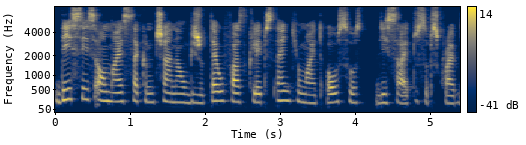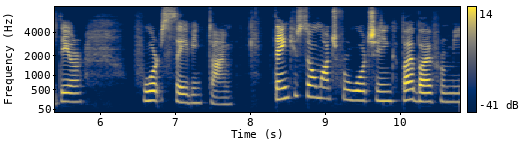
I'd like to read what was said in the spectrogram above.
This is on my second channel Bijuteo Fast Clips and you might also decide to subscribe there for saving time. Thank you so much for watching. Bye bye from me.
